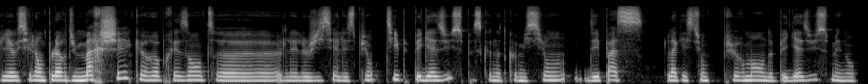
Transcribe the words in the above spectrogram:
Il y a aussi l'ampleur du marché que représentent les logiciels espions type Pegasus, parce que notre commission dépasse la question purement de Pegasus, mais donc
